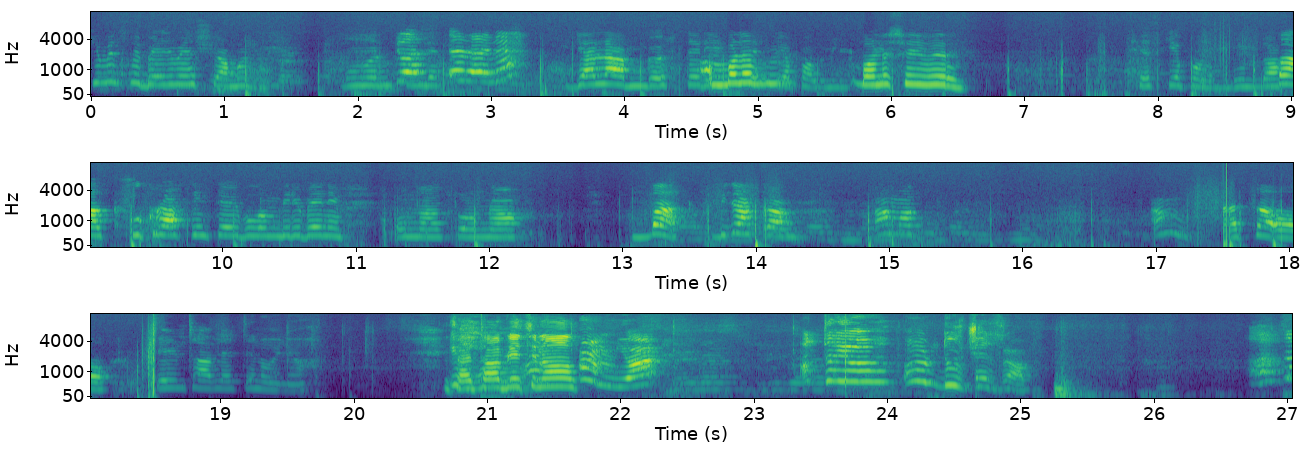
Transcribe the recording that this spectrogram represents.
kimisi benim eşyamı Bunların içinde. göster hele. Gel abim göstereyim. Ama bana, Chest yapalım ilk. bana şey verin. Chest yapalım bunda. Bak. Şu crafting table'ın biri benim. Ondan sonra Bak. bir dakika. Ama ama Hatta o. Benim tabletten oynuyor. Sen tabletini al. Tamam ya. Öldüreceğiz abi. Ata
